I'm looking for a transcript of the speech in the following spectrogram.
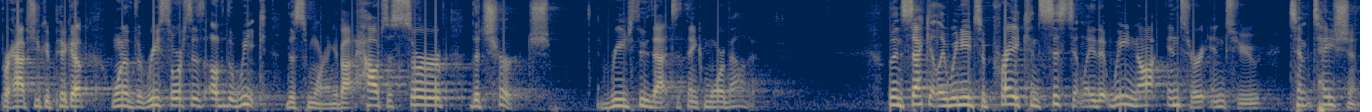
Perhaps you could pick up one of the resources of the week this morning about how to serve the church and read through that to think more about it. But then, secondly, we need to pray consistently that we not enter into temptation.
